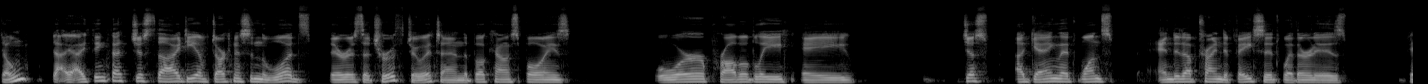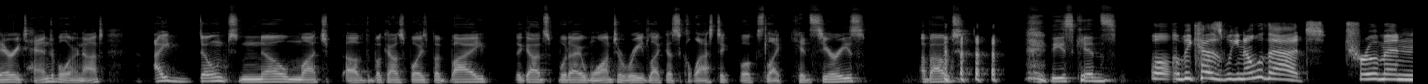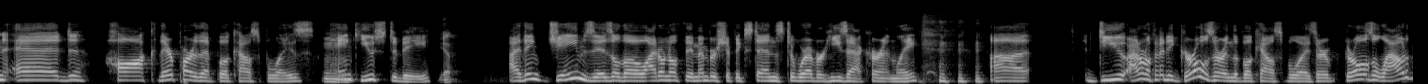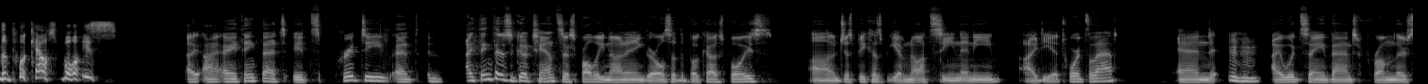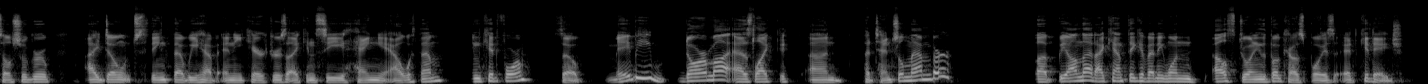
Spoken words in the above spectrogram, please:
don't I, I think that just the idea of darkness in the woods, there is a truth to it, and the Bookhouse Boys were probably a just a gang that once ended up trying to face it, whether it is very tangible or not. I don't know much of the Bookhouse Boys, but by the gods, would I want to read like a scholastic books like kids series about these kids? Well, because we know that Truman, Ed, Hawk, they're part of that Bookhouse Boys. Mhm. Hank used to be. Yep. I think James is, although I don't know if the membership extends to wherever he's at currently. Uh, do you? I don't know if any girls are in the Bookhouse Boys. Are girls allowed in the Bookhouse Boys? I, I think that it's pretty. Uh, I think there's a good chance there's probably not any girls at the Bookhouse Boys, uh, just because we have not seen any idea towards that. And Mm-hmm. I would say that from their social group, I don't think that we have any characters I can see hanging out with them in kid form. So maybe Norma as like a, a potential member, but beyond that, I can't think of anyone else joining the Bookhouse Boys at kid age.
